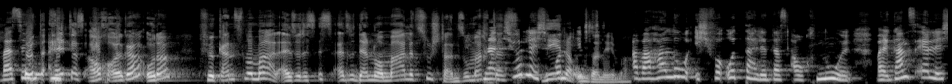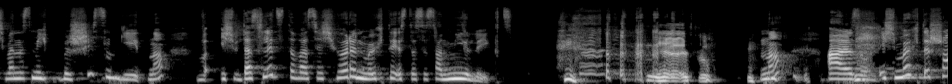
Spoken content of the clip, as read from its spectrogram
Was und hält das auch, Olga, oder? Für ganz normal. Also das ist also der normale Zustand. So macht Natürlich. das jeder ich, Unternehmer. Aber hallo, ich verurteile das auch null. Weil ganz ehrlich, wenn es mich beschissen geht, ne, ich, das Letzte, was ich hören möchte, ist, dass es an mir liegt. ja, ist so. Ne? Also, ich möchte schon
